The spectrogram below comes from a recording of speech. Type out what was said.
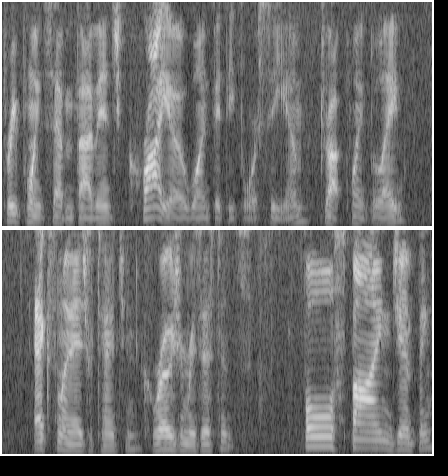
3.75 inch cryo 154 cm drop point blade, excellent edge retention, corrosion resistance, full spine jimping.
